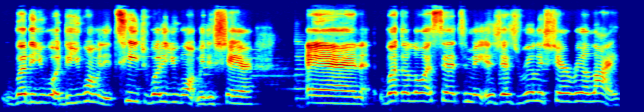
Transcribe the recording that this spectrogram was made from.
what do you want do you want me to teach what do you want me to share and what the Lord said to me is just really share real life.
